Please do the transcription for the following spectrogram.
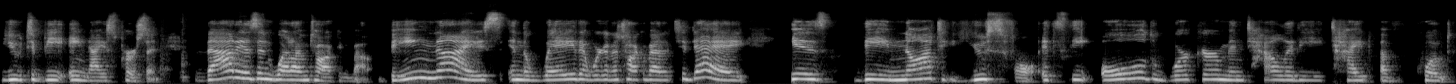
you to be a nice person. That isn't what I'm talking about. Being nice in the way that we're going to talk about it today is the not useful. It's the old worker mentality type of quote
